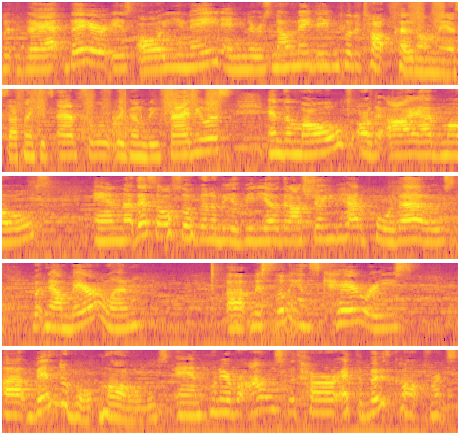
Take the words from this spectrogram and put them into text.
But that there is all you need, and there's no need to even put a top coat on this. I think it's absolutely going to be fabulous. And the molds are the IOD molds. And uh, that's also going to be a video that I'll show you how to pour those. But now Marilyn, uh, Miss Lillian's carries uh, bendable molds. And whenever I was with her at the booth conference,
